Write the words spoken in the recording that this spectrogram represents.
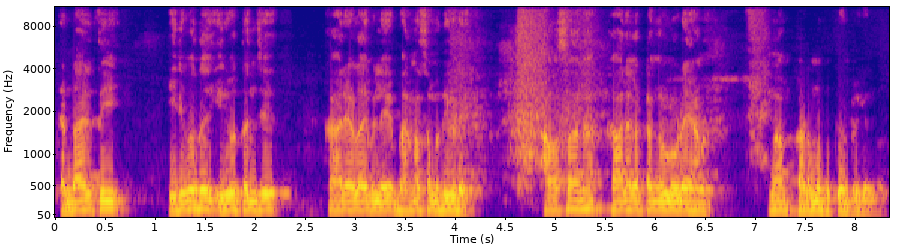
രണ്ടായിരത്തി ഇരുപത് ഇരുപത്തഞ്ച് കാലയളവിലെ ഭരണസമിതിയുടെ അവസാന കാലഘട്ടങ്ങളിലൂടെയാണ് നാം കടന്നു പൊയ്ക്കൊണ്ടിരിക്കുന്നത്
